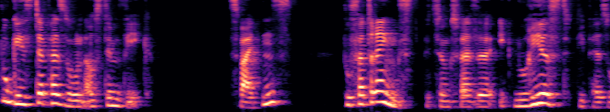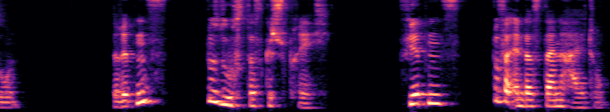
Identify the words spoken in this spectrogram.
du gehst der Person aus dem Weg. Zweitens, du verdrängst bzw. ignorierst die Person. Drittens, du suchst das Gespräch. Viertens, du veränderst deine Haltung.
